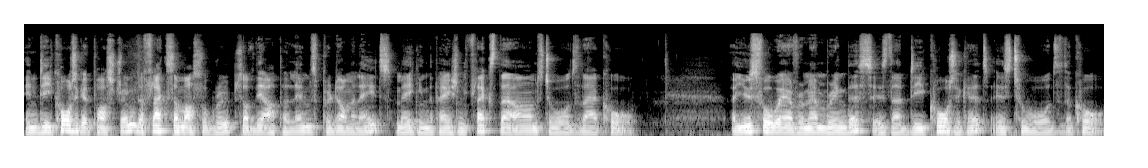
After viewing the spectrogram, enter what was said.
In decorticate posturing, the flexor muscle groups of the upper limbs predominate, making the patient flex their arms towards their core. A useful way of remembering this is that decorticate is towards the core.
